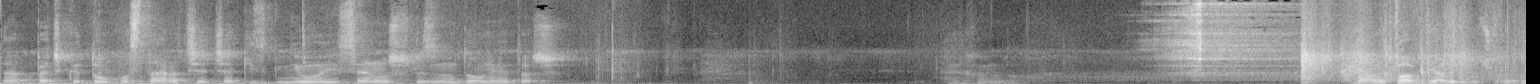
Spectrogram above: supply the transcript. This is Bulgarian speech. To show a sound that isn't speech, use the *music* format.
Та печка е толкова стара, че е чак изгнила и все едно ще влиза на долния етаж. Хайде ходим надолу. Мале, това видя ли го да човек?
